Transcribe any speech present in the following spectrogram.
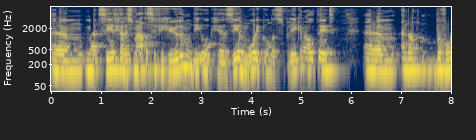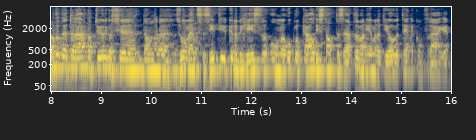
Um, met zeer charismatische figuren, die ook uh, zeer mooi konden spreken altijd. Um, en dat bevordert uiteraard natuurlijk als je dan uh, zo mensen ziet die je kunnen begeesteren om uh, ook lokaal die stap te zetten wanneer men het jou uiteindelijk komt vragen.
